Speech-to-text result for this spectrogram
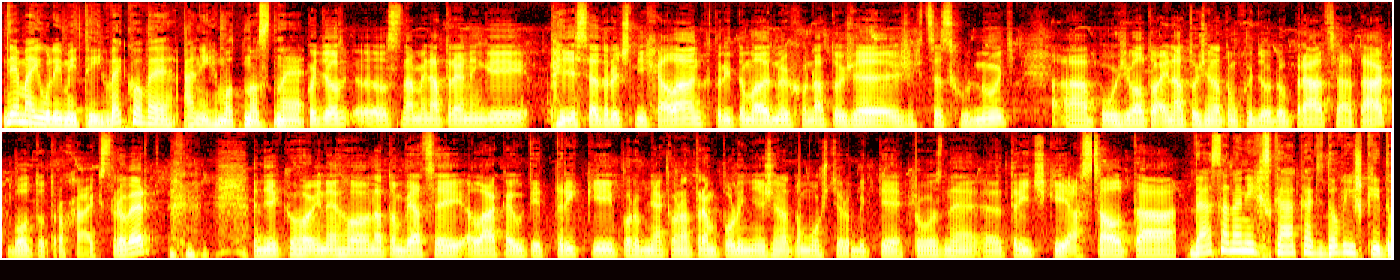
Nemajú limity vekové ani hmotnostné. Chodil e, s nami na tréningy 50-ročný chalán, ktorý to mal jednoducho na to, že, že chce schudnúť a používal to aj na to, že na tom chodil do práce a tak. Bol to trocha extrovert. Niekoho iného na tom viacej lákajú tie triky, podobne ako na trampolíne, že na tom môžete robiť tie rôzne tričky a salta. Dá sa na nich skákať do výšky 2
